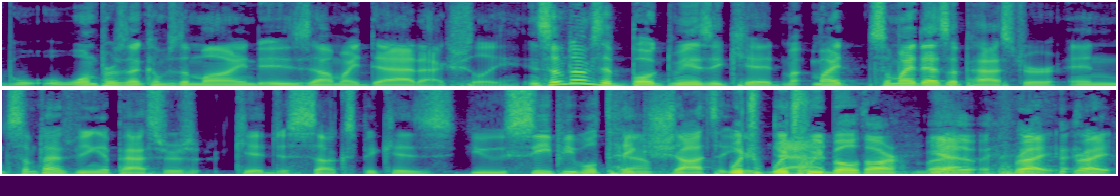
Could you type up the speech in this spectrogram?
one person that comes to mind is uh, my dad, actually. And sometimes it bugged me as a kid. My, my so my dad's a pastor, and sometimes being a pastor's kid just sucks because you see people take Yeah. shots at which which we both are. By yeah, the way. right, right.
